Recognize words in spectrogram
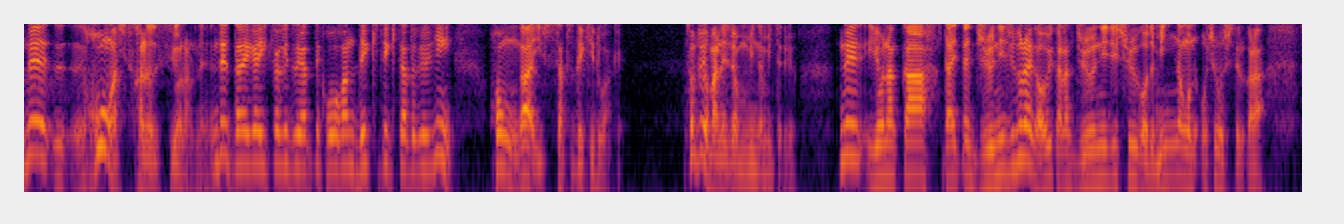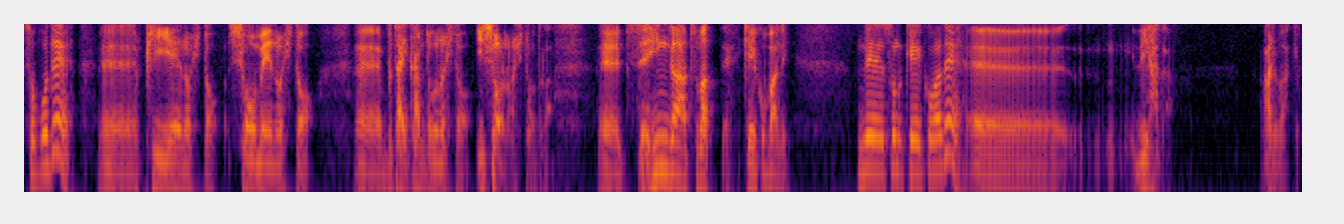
で本は必ず必要なのね。で大概1ヶ月やって後半できてきた時に本が1冊できるわけ。その時はマネージャーもみんな見てるよ。で夜中だいたい12時ぐらいが多いかな。12時集合でみんなおお仕事してるから。そこで、えー PA の人照明の人、えー舞台監督の人衣装の人とか、えー全員が集まって稽古場に。でその稽古場で、えーリハがあるわけ。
